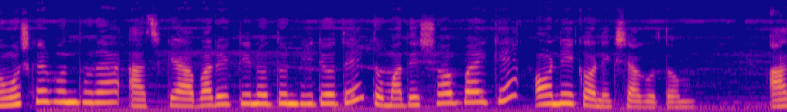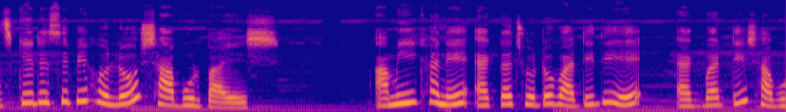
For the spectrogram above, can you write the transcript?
নমস্কার বন্ধুরা, আজকে আবার একটি নতুন ভিডিওতে তোমাদের সবাইকে অনেক অনেক স্বাগতম। আজকের রেসিপি হলো সাবুর পায়েস। আমি এখানে একটা ছোট বাটি দিয়ে এক বাটি সাবু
